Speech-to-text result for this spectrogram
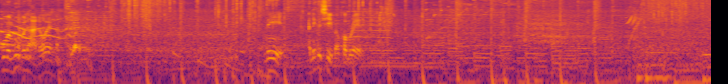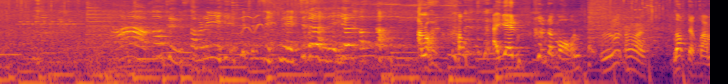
กูเป็นผู้บริหารนะเว้ย นี่ อันนี้คือฉีดแบบคอมเรดอ้าวถึงสตรอเบอรี่ซิกเนเจอร์เลเยอร์คัสตอมอร่อยครับไอเย็นขึ้นสมอง อืมอร่อย นอกจากความ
